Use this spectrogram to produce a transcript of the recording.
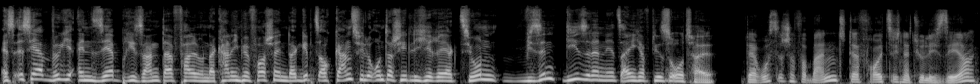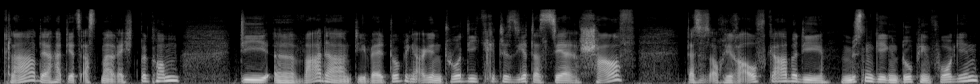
Es ist ja wirklich ein sehr brisanter Fall und da kann ich mir vorstellen, da gibt es auch ganz viele unterschiedliche Reaktionen. Wie sind diese denn jetzt eigentlich auf dieses Urteil? Der russische Verband, der freut sich natürlich sehr, klar, der hat jetzt erstmal Recht bekommen. Die äh, WADA, die Weltdopingagentur, die kritisiert das sehr scharf. Das ist auch ihre Aufgabe. Die müssen gegen Doping vorgehen.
